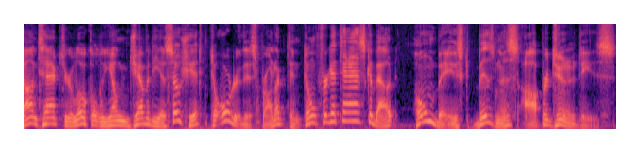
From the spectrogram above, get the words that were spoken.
Contact your local Youngevity associate to order this product and don't forget to ask about home based business opportunities.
